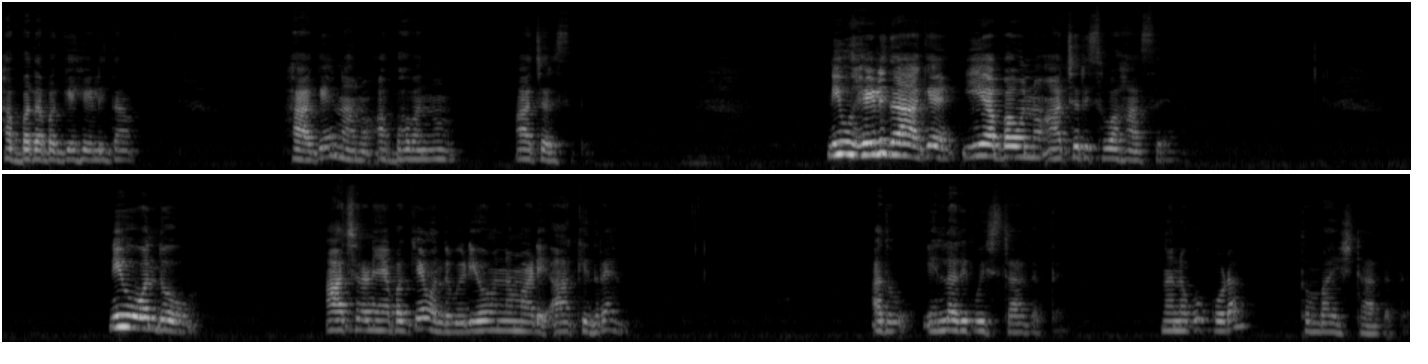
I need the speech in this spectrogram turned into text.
ಹಬ್ಬದ ಬಗ್ಗೆ ಹೇಳಿದ ಹಾಗೆ ನಾನು ಹಬ್ಬವನ್ನು ಆಚರಿಸಿದೆ. ನೀವು ಹೇಳಿದ ಹಾಗೆ ಈ ಹಬ್ಬವನ್ನು ಆಚರಿಸುವ ಆಸೆ. ನೀವು ಒಂದು ಆಚರಣೆಯ ಬಗ್ಗೆ ಒಂದು ವಿಡಿಯೋವನ್ನು ಮಾಡಿ ಹಾಕಿದರೆ ಅದು ಎಲ್ಲರಿಗೂ ಇಷ್ಟ ಆಗುತ್ತೆ. ನನಗೂ ಕೂಡ ತುಂಬ ಇಷ್ಟ ಆಗುತ್ತೆ.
